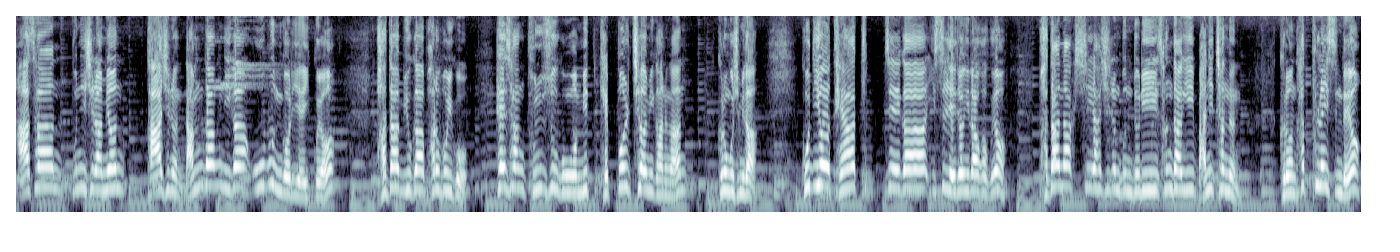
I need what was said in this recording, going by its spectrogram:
아산 분이시라면 다 아시는 남당리가 5분 거리에 있고요. 바다 뷰가 바로 보이고 해상 분수공원 및 갯벌 체험이 가능한 그런 곳입니다. 곧이어 대하 축 제가 있을 예정이라고 하고요. 바다 낚시 하시는 분들이 상당히 많이 찾는 그런 핫플레이스인데요.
